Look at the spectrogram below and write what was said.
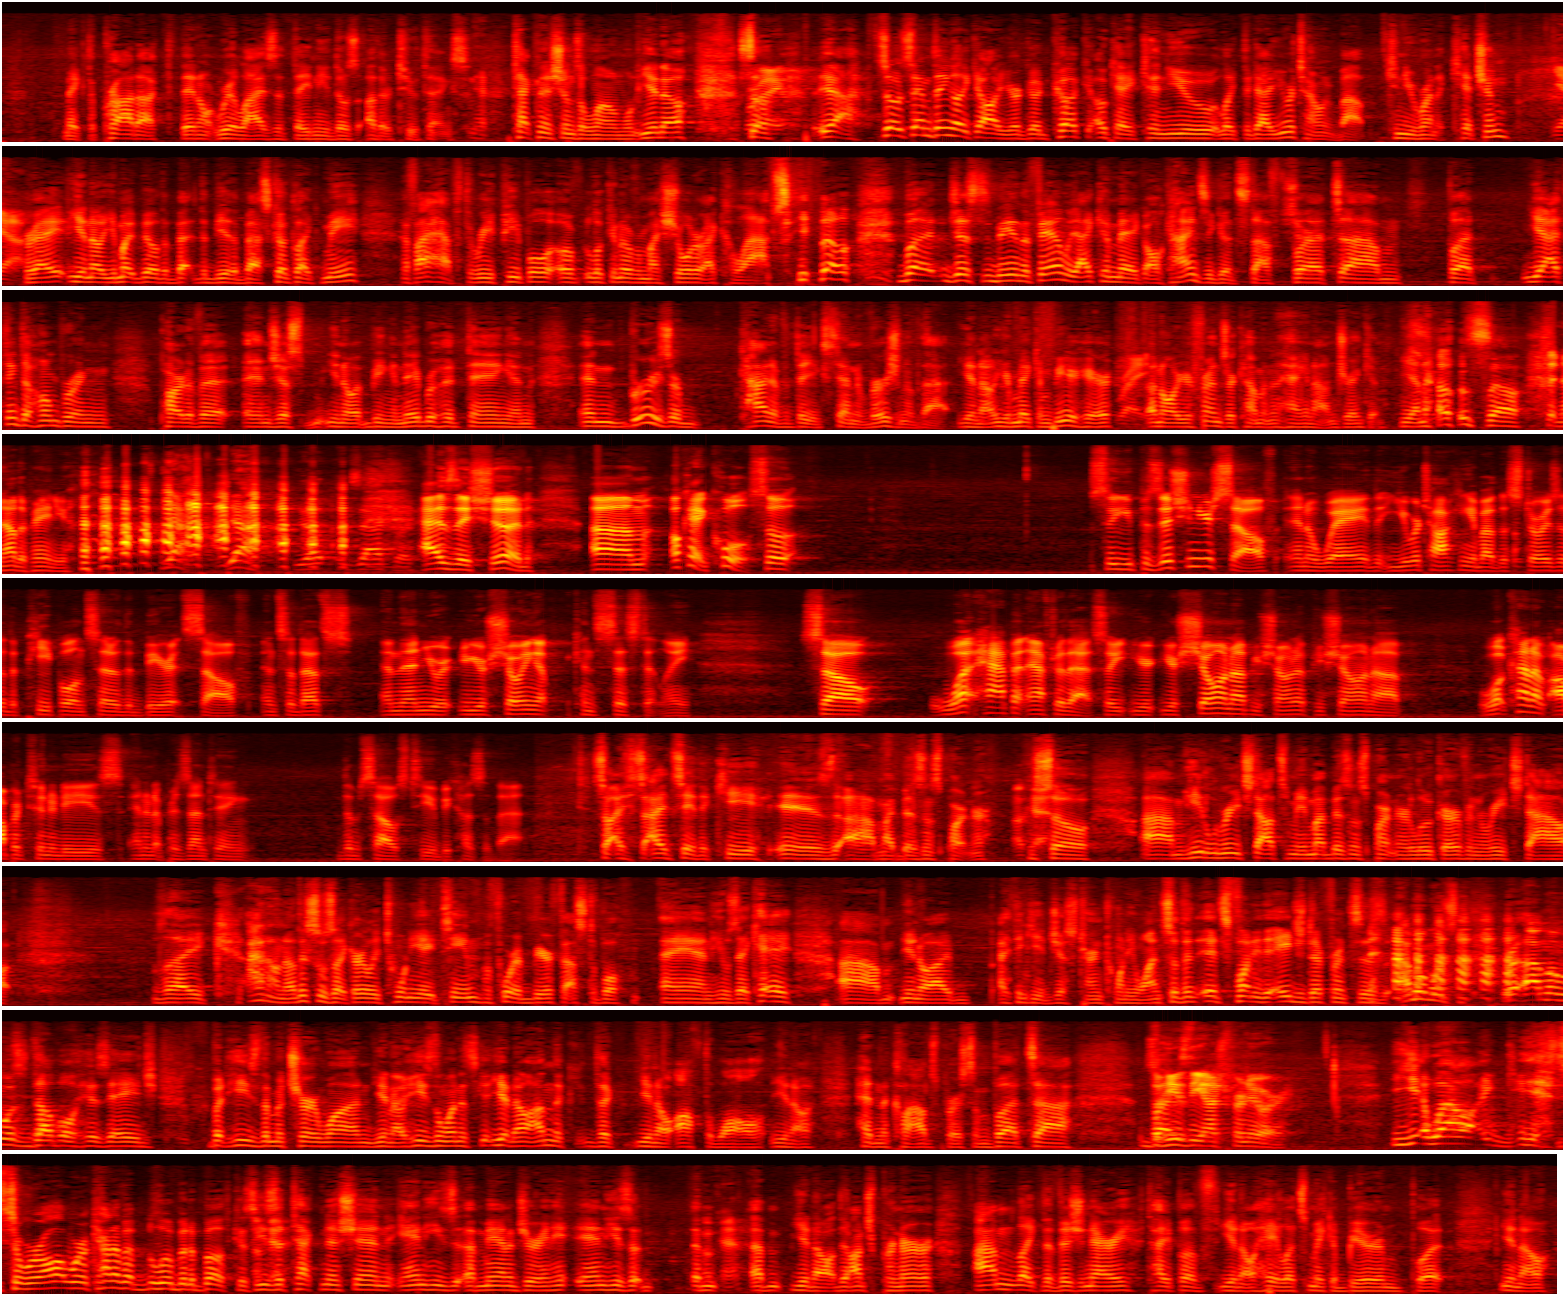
make the product, they don't realize that they need those other two things. Technicians alone will, you know? So, Right. yeah. So, same thing like, oh, you're a good cook. Okay, can you, like the guy you were telling me about, can you run a kitchen? Yeah. Right? You know, you might be able to, be, to be the best cook like me. If I have three people over, looking over my shoulder, I collapse, you know? But just me and the family, I can make all kinds of good stuff. But, um, but yeah, I think the homebrewing part of it and just, you know, it being a neighborhood thing and, and breweries are kind of the extended version of that. You know, you're making beer here Right. and all your friends are coming and hanging out and drinking, you know? So, but now they're paying you, yeah, yeah, yep, exactly. as they should. Um, okay, cool. So, so you position yourself in a way that you were talking about the stories of the people instead of the beer itself, and so that's and then you're you're showing up consistently. So, what happened after that? So you're you're showing up, you're showing up, you're showing up. What kind of opportunities ended up presenting themselves to you because of that? So I, I'd say the key is uh, my business partner. Okay. So um, he reached out to me. My business partner Luke Irvin reached out. Like I don't know, this was like early 2018 before a beer festival, and he was like, "Hey, um, you know, I I think he had just turned 21. So the, it's funny, the age difference is I'm almost I'm almost double his age, but he's the mature one. You know, he's the one that's you know I'm the the you know off the wall, you know, head in the clouds person. But uh, So but- he's the entrepreneur. yeah, well, so we're all we're kind of a little bit of both because he's a Okay. technician technician and he's a manager and he, and he's a, a- Okay. a- you know the entrepreneur. I'm like the visionary type of you know hey let's make a beer and put you know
